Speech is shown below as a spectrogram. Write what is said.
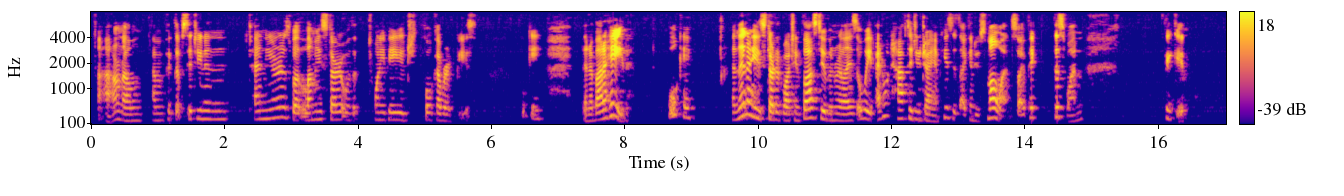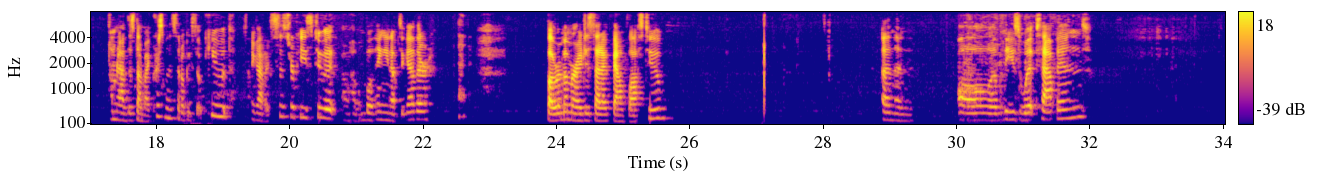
I don't know, I haven't picked up stitching in 10 years, but let me start with a 20 page full coverage piece. Okay. Then I bought a HAED. Okay. And then I started watching FlossTube and realized, oh wait, I don't have to do giant pieces. I can do small ones. So I picked this one, thinking I'm gonna have this done by Christmas. It'll be so cute. I got a sister piece to it. I'll have them both hanging up together. But remember, I just said I found floss tube. And then all of these WIPs happened.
